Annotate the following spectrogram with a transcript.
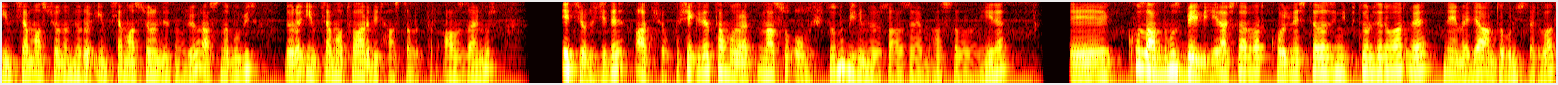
inflamasyona, nöroinflamasyona neden oluyor. Aslında bu bir nöroinflamatuar bir hastalıktır Alzheimer. Etiyolojide az yok. Bu şekilde tam olarak nasıl oluştuğunu bilmiyoruz Alzheimer hastalığının yine. E, kullandığımız belli ilaçlar var. Kolinesteraz inhibitörleri var ve NMDA antagonistleri var.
